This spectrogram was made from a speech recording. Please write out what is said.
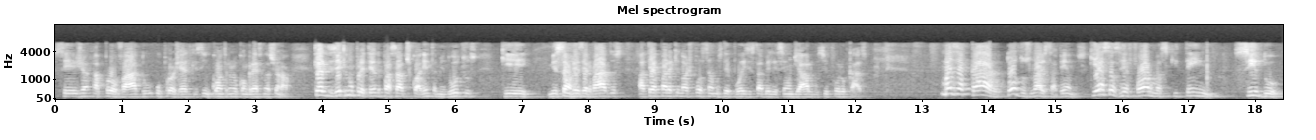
seja aprovado o projeto que se encontra no Congresso Nacional. Quero dizer que não pretendo passar dos 40 minutos que me são reservados, até para que nós possamos depois estabelecer um diálogo, se for o caso. Mas é claro, todos nós sabemos que essas reformas que têm sido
